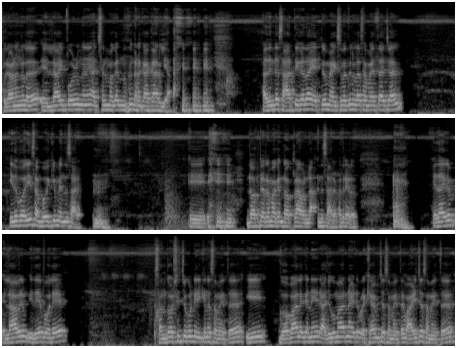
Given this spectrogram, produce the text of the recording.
പുരാണങ്ങൾ എല്ലായ്പ്പോഴും ഇങ്ങനെ അച്ഛൻ മകൻ എന്നൊന്നും കണക്കാക്കാറില്ല. അതിന്റെ സാത്വികത ഏറ്റവും മാക്സിമത്തിലുള്ള സമയത്താച്ചാൽ ഇതുപോലെ ഇതുപോലെയും സംഭവിക്കും എന്ന് സാരം. ഈ ഡോക്ടറുടെ മകൻ ഡോക്ടർ ആവണ്ട എന്ന് സാരം. അത്രേ ഉള്ളൂ. ഏതായാലും എല്ലാവരും ഇതേപോലെ സന്തോഷിച്ചുകൊണ്ടിരിക്കുന്ന സമയത്ത് ഈ ഗോപാലകനെ രാജകുമാരനായിട്ട് പ്രഖ്യാപിച്ച സമയത്ത് വായിച്ച സമയത്ത്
